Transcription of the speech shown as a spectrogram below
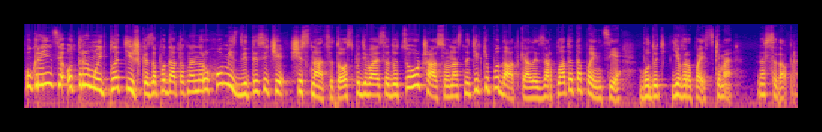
Українці отримують платіжки за податок на нерухомість 2016-го. Сподіваюся, до цього часу у нас не тільки податки, але й зарплати та пенсії будуть європейськими. На все добре.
